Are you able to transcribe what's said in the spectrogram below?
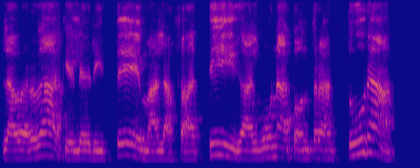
la verdad que el eritema, la fatiga, alguna contractura,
